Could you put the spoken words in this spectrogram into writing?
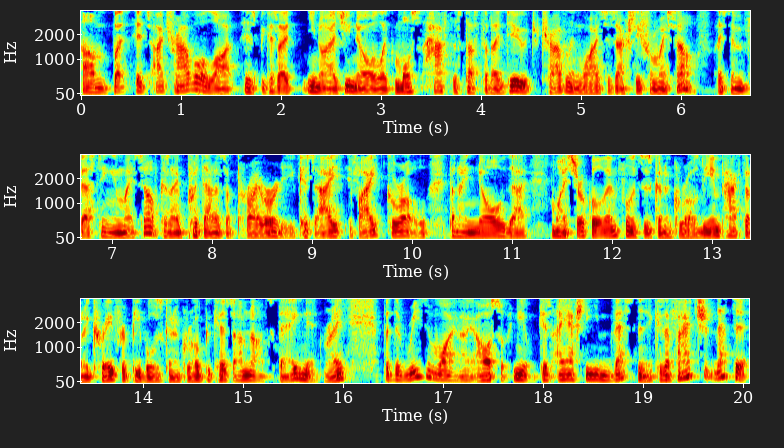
Um, but it's I travel a lot is because I, you know, as you know, like most half the stuff that I do traveling wise is actually for myself. It's investing in myself because I put that as a priority. Because I, if I grow, then I know that my circle of influence is going to grow. The impact that I create for people is going to grow because I'm not stagnant, right? But the reason why I also, you know, because I actually invest in it. Because if I had to,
